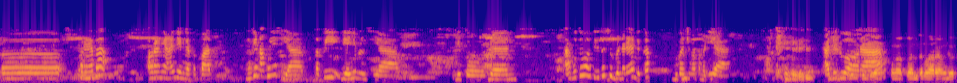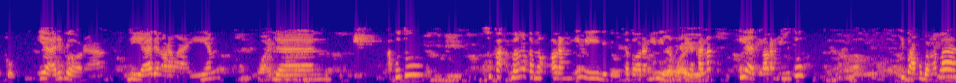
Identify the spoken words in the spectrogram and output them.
eh ternyata orangnya aja yang nggak tepat. Mungkin akunya siap, tapi dianya belum siap. Gitu. Dan aku tuh waktu itu sebenarnya dekat bukan cuma sama dia. Ada dua orang. Pengakuan terlarang.com. Iya, ada dua orang. Dia dan orang lain. Dan aku tuh suka banget sama orang ini gitu. Satu orang ini Yang sebenarnya. Karena iya si orang ini tuh tipe aku banget lah.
